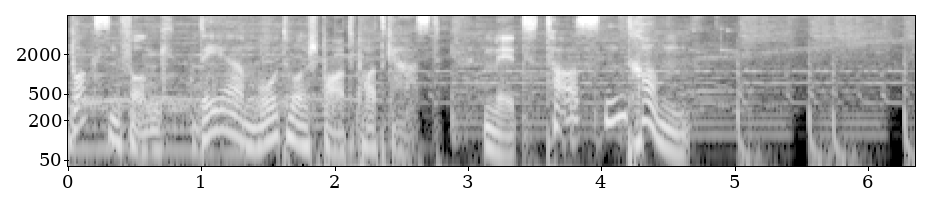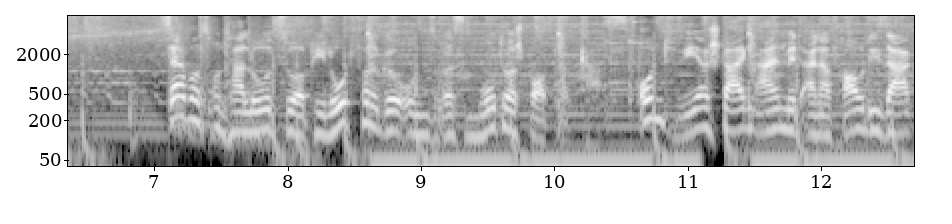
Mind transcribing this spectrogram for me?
Boxenfunk, der Motorsport-Podcast mit Thorsten Tromm. Servus und Hallo zur Pilotfolge unseres Motorsport-Podcasts. Und wir steigen ein mit einer Frau, die sagt,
